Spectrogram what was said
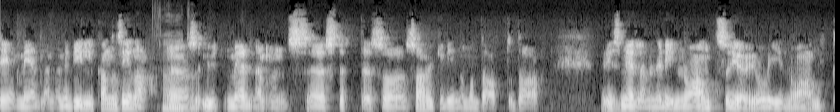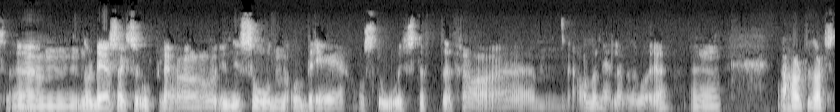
det medlemmene vil, kan jeg si. da. Altså, uten medlemmens eh, støtte så, så har vi ikke vi noe mandat. og da hvis medlemmene vil noe annet, så gjør jo vi noe annet. Um, når det er sagt, så opplever jeg unison og bred og stor støtte fra alle medlemmene våre. Uh, jeg har til dags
